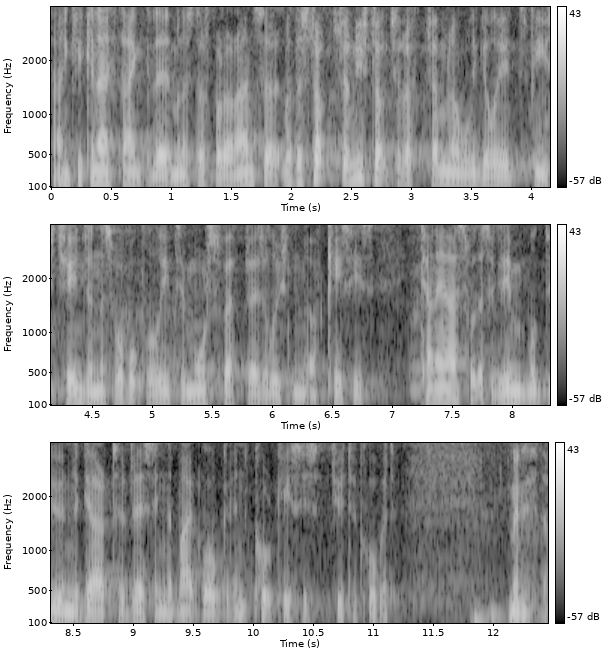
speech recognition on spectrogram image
Thank you. Can I thank the Minister for her answer? With the structure, new structure of criminal legal aid fees changing, this will hopefully lead to more swift resolution of cases. Can I ask what this agreement will do in regard to addressing the backlog in court cases due to COVID? Minister.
